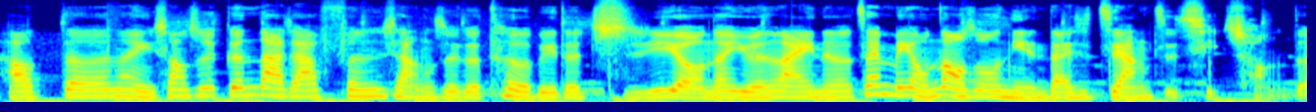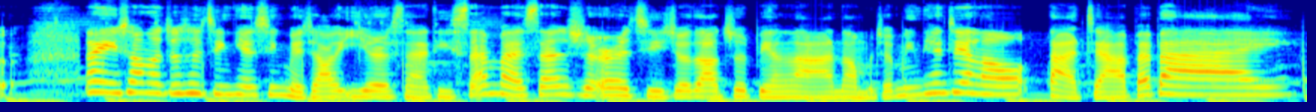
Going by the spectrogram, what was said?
好的，那以上是跟大家分享这个特别的职业。那原来呢，在没有闹钟的年代是这样子起床的。那以上呢，就是今天新北教一二三第三百三十二集，就到这边啦。那我们就明天见喽，大家拜拜。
